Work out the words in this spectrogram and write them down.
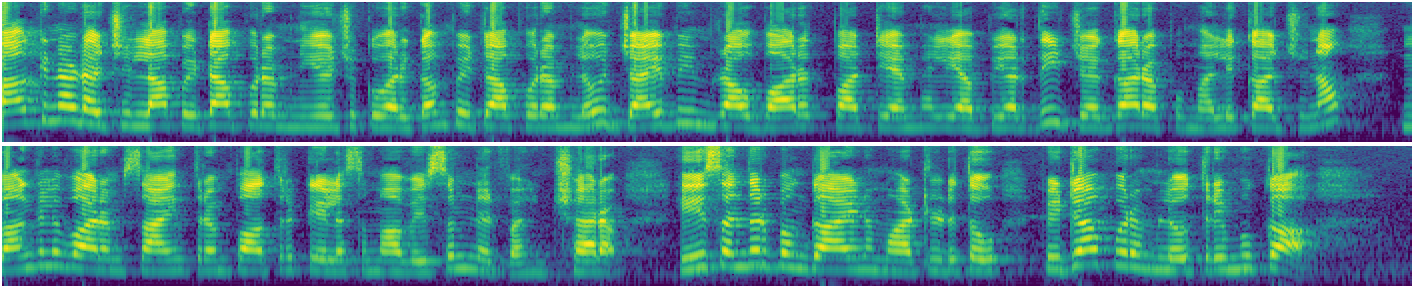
కాకినాడ జిల్లా పిఠాపురం నియోజకవర్గం పిఠాపురంలో జై భీమ్రావు భారత్ పార్టీ ఎమ్మెల్యే అభ్యర్థి జగ్గారపు మల్లికార్జున మంగళవారం సాయంత్రం పాత్రికేయుల సమావేశం నిర్వహించారు. ఈ సందర్భంగా ఆయన మాట్లాడుతూ పిఠాపురంలో త్రిముఖ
